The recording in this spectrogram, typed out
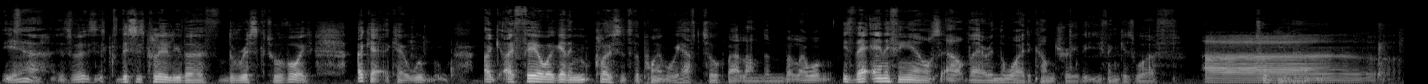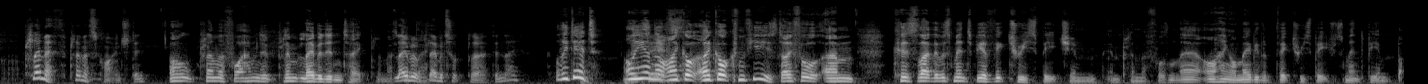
yeah, it's, it's, this is clearly the the risk to avoid. Okay, okay. I, I fear we're getting closer to the point where we have to talk about London. But like, what, is there anything else out there in the wider country that you think is worth? Uh, Plymouth, Plymouth's quite interesting. Oh, Plymouth. What happened? To, Plymouth, Labour didn't take Plymouth. did Labour, they? Labour took Plymouth, didn't they? Oh, they did. Oh yeah, no, I got I got confused. I thought um, because like there was meant to be a victory speech in in Plymouth, wasn't there? Oh, hang on, maybe the victory speech was meant to be in. Ba-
